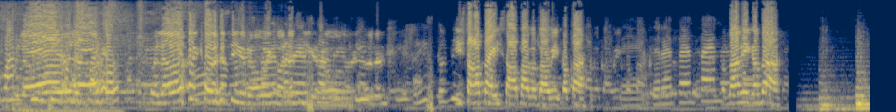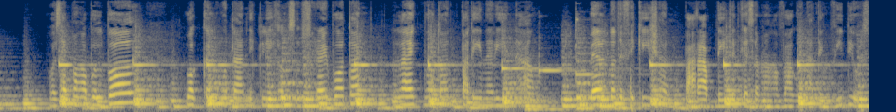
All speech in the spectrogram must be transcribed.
one Wala, wala. Wala, ikaw na zero, ikaw na zero. Isa ka pa, isa ka pa, babawi ka pa. Ten. Babawi ka pa. What's up mga bulbol? Huwag kalimutan i-click ang subscribe button, like button, pati na rin ang bell notification para updated ka sa mga bago nating videos.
